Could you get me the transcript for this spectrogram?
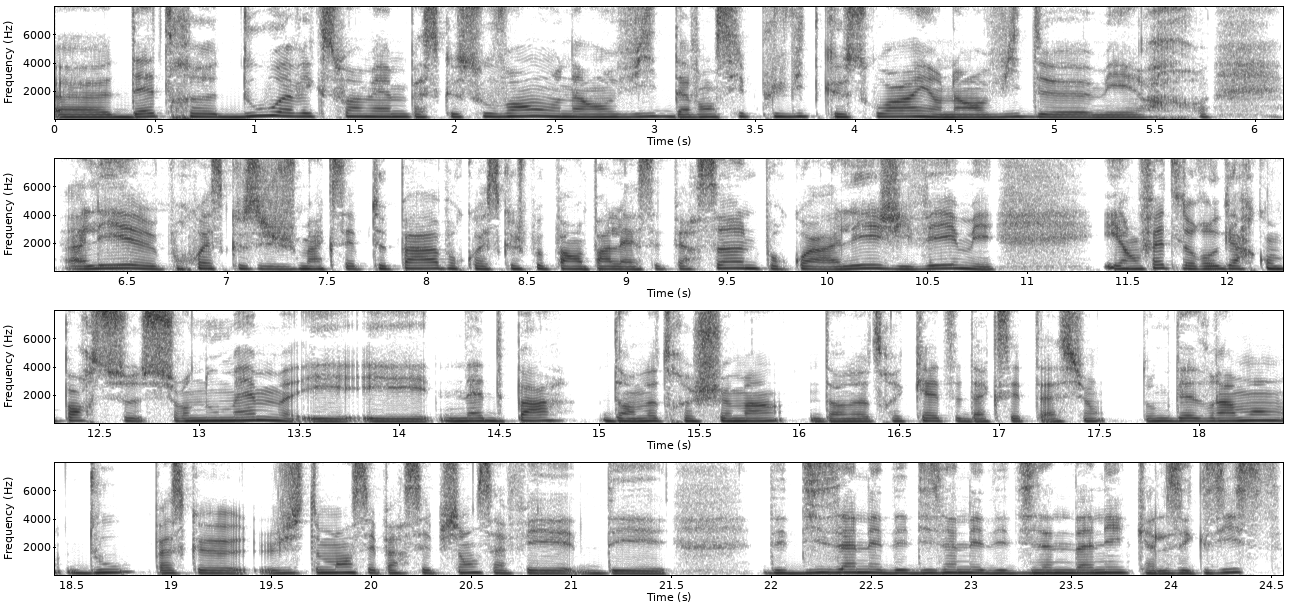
euh, d'être doux avec soi-même, parce que souvent on a envie d'avancer plus vite que soi et on a envie de, mais oh, allez, pourquoi est-ce que je m'accepte pas? Pourquoi est-ce que je peux pas en parler à cette personne? Pourquoi? Aller J'y vais, mais et en fait le regard qu'on porte sur, nous-mêmes et n'aide pas dans notre chemin, dans notre quête d'acceptation. Donc d'être vraiment doux, parce que justement ces perceptions, ça fait des, des dizaines et des dizaines et des dizaines d'années qu'elles existent,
